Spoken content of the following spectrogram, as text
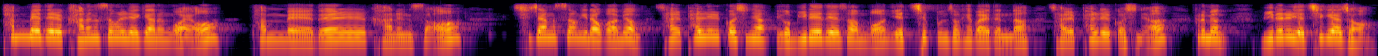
판매될 가능성을 얘기하는 거예요. 판매될 가능성 시장성이라고 하면 잘 팔릴 것이냐 이거 미래에 대해서 한번 예측 분석해 봐야 된다. 잘 팔릴 것이냐. 그러면 미래를 예측해야죠.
